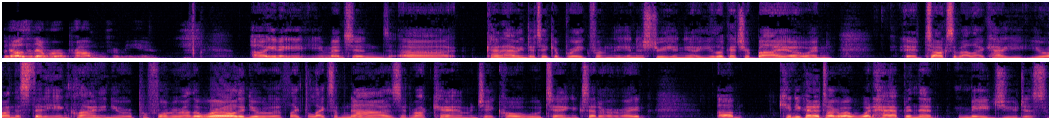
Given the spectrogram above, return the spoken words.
But that was never a problem for me here. Uh, you know, you, you mentioned uh, kind of having to take a break from the industry, and you know, you look at your bio and it talks about like how you, you were on the steady incline and you were performing around the world and you were with like the likes of Nas and Rakim and J. Cole, Wu Tang, etc. Right? Um, can you kind of talk about what happened that made you just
